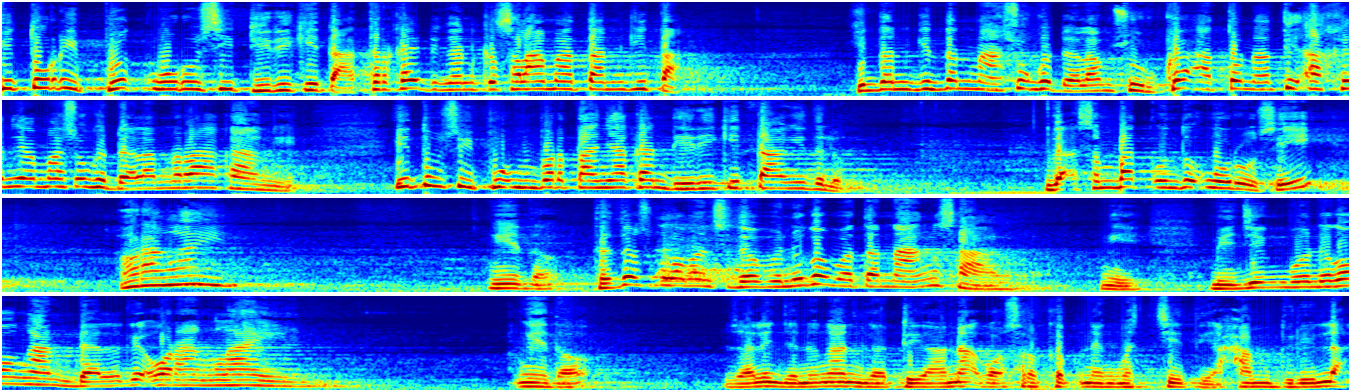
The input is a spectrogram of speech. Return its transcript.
itu ribut ngurusi diri kita terkait dengan keselamatan kita kinten-kinten masuk ke dalam surga atau nanti akhirnya masuk ke dalam neraka nih itu sibuk mempertanyakan diri kita gitu loh nggak sempat untuk ngurusi orang lain. Gitu. Terus kalau sudah punika mboten nangsal. Nggih. Minjing punika ke orang lain. Gitu. Misalnya jenengan nggak di anak kok sergap neng masjid ya, alhamdulillah.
